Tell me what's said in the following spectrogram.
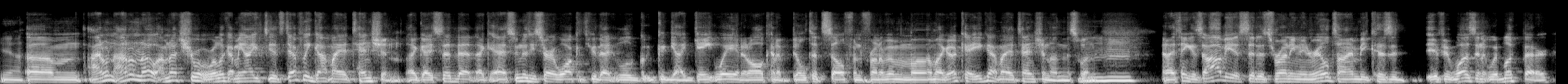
Yeah. Um, I don't, I don't know. I'm not sure what we're looking. I mean, I, it's definitely got my attention. Like I said that, like as soon as he started walking through that little g- g- gateway and it all kind of built itself in front of him, I'm, I'm like, okay, you got my attention on this one. And I think it's obvious that it's running in real time because it, if it wasn't, it would look better.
